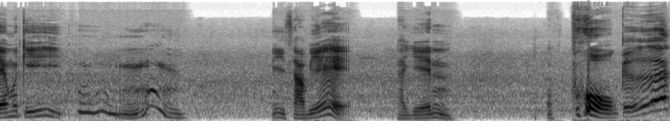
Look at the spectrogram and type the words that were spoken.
แล้วเมื่อกี้นี่ซาเวียใจเย็น โอ้โห เกิน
